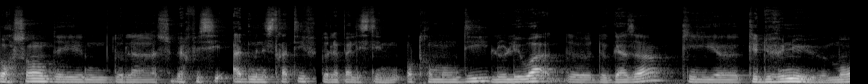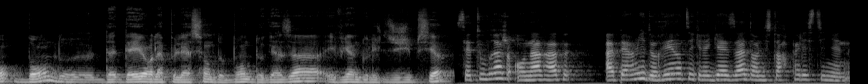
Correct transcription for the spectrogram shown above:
des- de la superficie administrative de la Palestine. Autrement dit, le Liwa de, de Gaza, qui, euh, qui est devenu bande, d'ailleurs l'appellation de bande de Gaza et vient de les Égyptiens, Cet ouvrage en arabe a permis de réintégrer Gaza dans l'histoire palestinienne,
